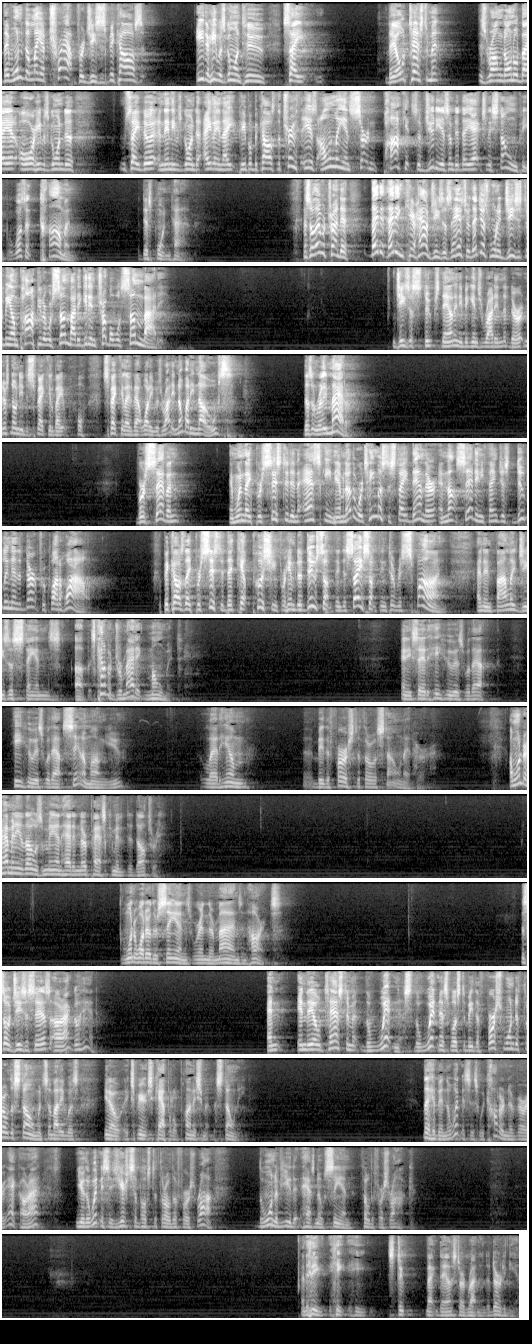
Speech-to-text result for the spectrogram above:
they wanted to lay a trap for Jesus because either he was going to say, the Old Testament is wrong, don't obey it, or he was going to say do it and then he was going to alienate people because the truth is only in certain pockets of Judaism did they actually stone people. It wasn't common at this point in time. And so they were trying to, they, they didn't care how Jesus answered. They just wanted Jesus to be unpopular with somebody, get in trouble with somebody. Jesus stoops down and he begins writing the dirt. And there's no need to speculate, speculate about what he was writing. Nobody knows. Doesn't really matter. Verse 7 And when they persisted in asking him, in other words, he must have stayed down there and not said anything, just doodling in the dirt for quite a while. Because they persisted, they kept pushing for him to do something, to say something, to respond. And then finally, Jesus stands up. It's kind of a dramatic moment. And he said, He who is without he who is without sin among you, let him be the first to throw a stone at her. I wonder how many of those men had in their past committed adultery. I wonder what other sins were in their minds and hearts. And so Jesus says, All right, go ahead. And in the Old Testament, the witness, the witness was to be the first one to throw the stone when somebody was, you know, experienced capital punishment, the stoning. They had been the witnesses. We caught her in the very act, all right? You're the witnesses. You're supposed to throw the first rock. The one of you that has no sin, throw the first rock. And then he, he, he stooped back down and started writing in the dirt again.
